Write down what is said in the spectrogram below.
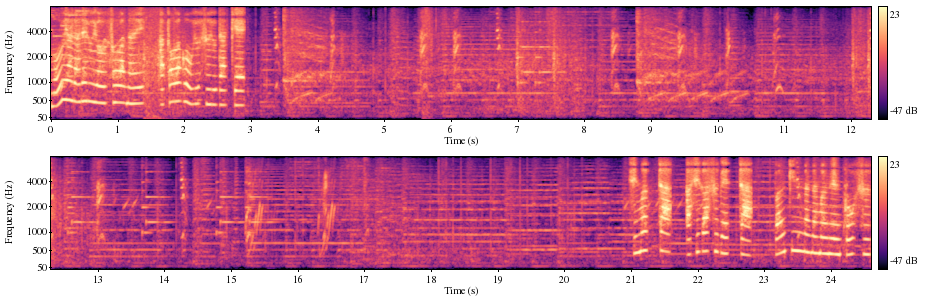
もうやられる要素はない。あとはゴールするだけ。しまった。足が滑った。バンキー7万円コース。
